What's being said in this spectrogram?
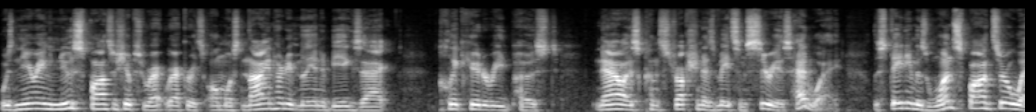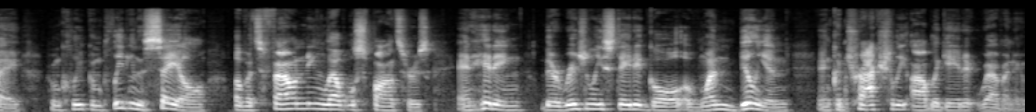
was nearing new sponsorships records, almost 900 million to be exact. Click here to read post. Now, as construction has made some serious headway, the stadium is one sponsor away from completing the sale of its founding level sponsors and hitting their originally stated goal of 1 billion in contractually obligated revenue.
